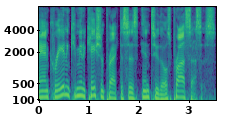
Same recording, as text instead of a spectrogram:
and creating communication practices into those processes.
